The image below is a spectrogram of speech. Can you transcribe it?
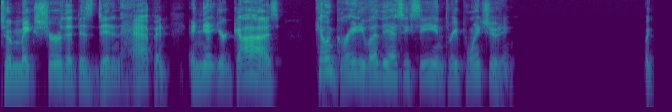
to make sure that this didn't happen. And yet your guys, Kellan Grady led the SEC in three-point shooting. Like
